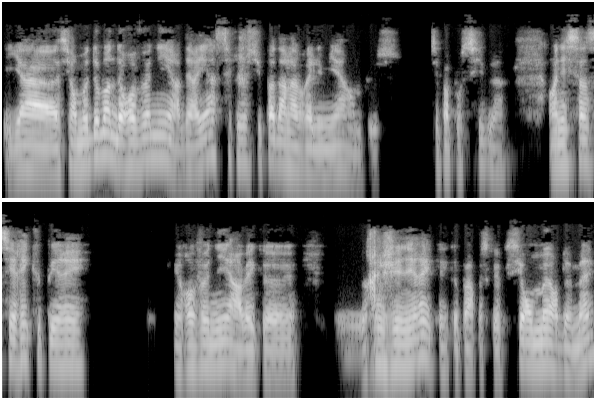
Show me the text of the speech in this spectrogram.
il y a, si on me demande de revenir derrière, c'est que je suis pas dans la vraie lumière, en plus. C'est pas possible. On est censé récupérer et revenir avec euh, régénérer quelque part, parce que si on meurt demain,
